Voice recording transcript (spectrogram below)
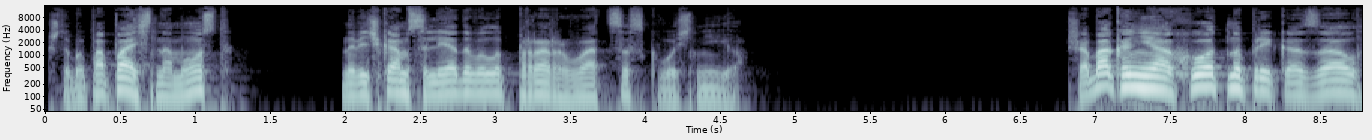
Чтобы попасть на мост, новичкам следовало прорваться сквозь нее. Шабака неохотно приказал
